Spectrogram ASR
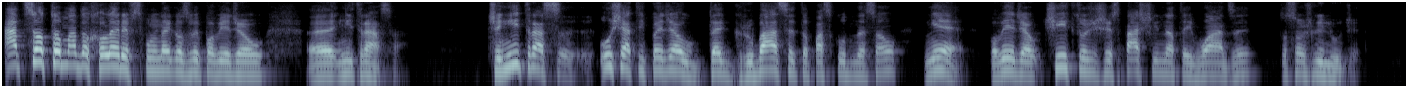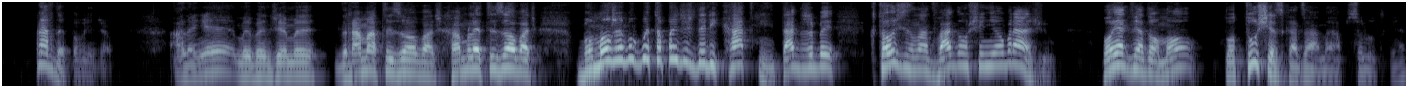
A co to ma do cholery wspólnego z wypowiedzią e, Nitrasa? Czy Nitras e, usiadł i powiedział, te grubasy to paskudne są? Nie. Powiedział, ci, którzy się spaśli na tej władzy, to są źli ludzie. Prawdę powiedział. Ale nie, my będziemy dramatyzować, hamletyzować, bo może mógłby to powiedzieć delikatniej, tak, żeby ktoś z nadwagą się nie obraził. Bo jak wiadomo, bo tu się zgadzamy absolutnie,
